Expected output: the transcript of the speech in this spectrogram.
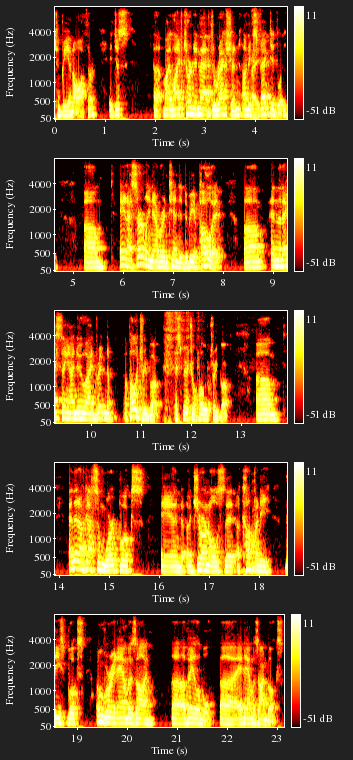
to be an author. It just uh, my life turned in that direction unexpectedly. Right. Um, and I certainly never intended to be a poet. Um, and the next thing I knew, I'd written a, a poetry book, a spiritual poetry book. Um, and then I've got some workbooks and uh, journals that accompany these books over at Amazon. Uh, available uh, at Amazon Books.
